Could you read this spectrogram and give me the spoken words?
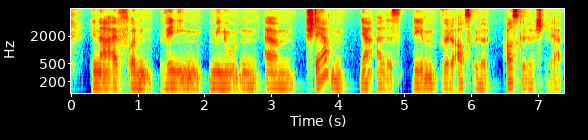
innerhalb von wenigen Minuten ähm, sterben. Ja, alles Leben würde ausgelö ausgelöscht werden.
